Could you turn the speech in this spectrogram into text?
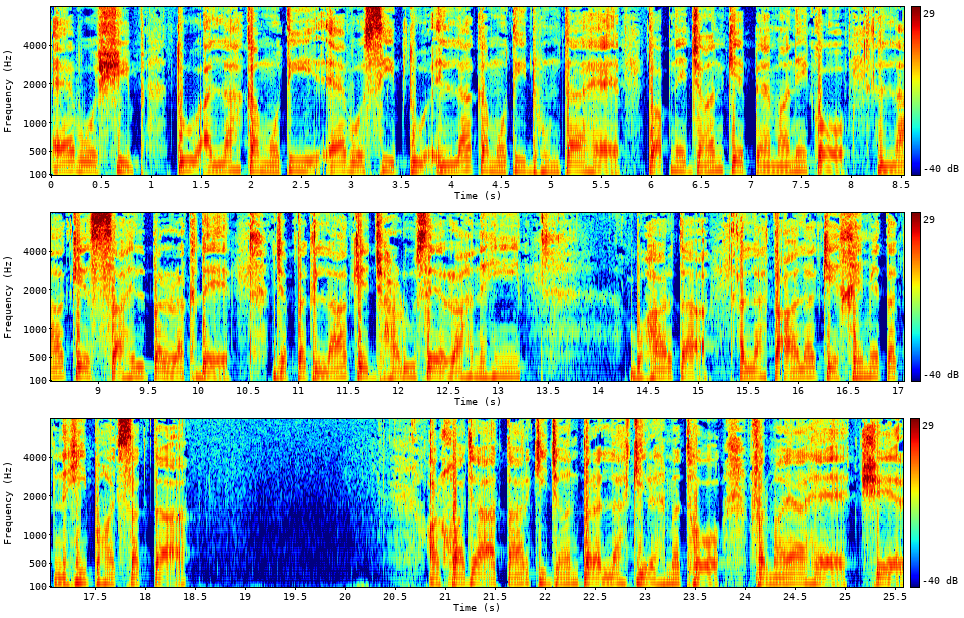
اے وہ شیپ، تو اللہ کا موتی، اے وہ سیپ، تو اللہ کا موتی ڈھونڈتا ہے، تو اپنے جان کے پیمانے کو لا کے ساحل پر رکھ دے۔ جب تک لا کے جھاڑو سے راہ نہیں بہارتا اللہ تعالی کے خیمے تک نہیں پہنچ سکتا۔ اور خواجہ اطار کی جان پر اللہ کی رحمت ہو، فرمایا ہے شعر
